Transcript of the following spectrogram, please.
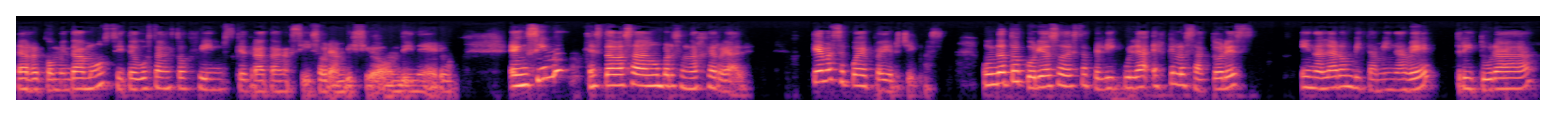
La recomendamos si te gustan estos films que tratan así sobre ambición, dinero. Encima está basada en un personaje real. ¿Qué más se puede pedir, chicas? Un dato curioso de esta película es que los actores inhalaron vitamina B triturada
